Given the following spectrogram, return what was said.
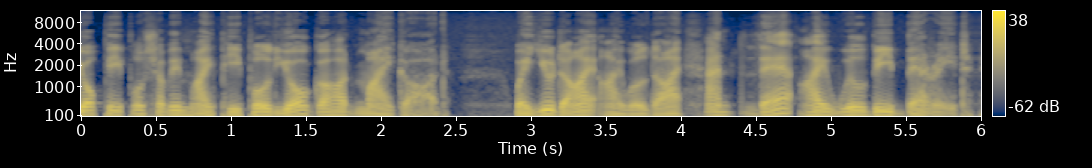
Your people shall be my people, your God, my God. Where you die, I will die, and there I will be buried.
